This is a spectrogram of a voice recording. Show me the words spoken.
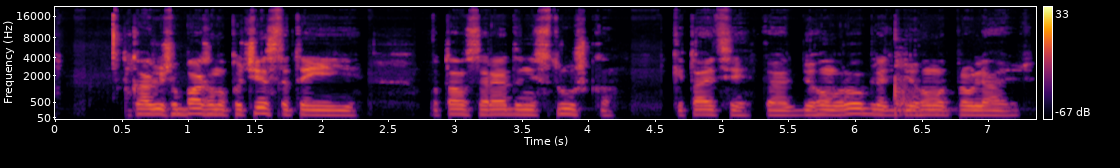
Кажуть, що бажано почистити її, бо там всередині стружка. Китайці кажуть, бігом роблять, бігом відправляють.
